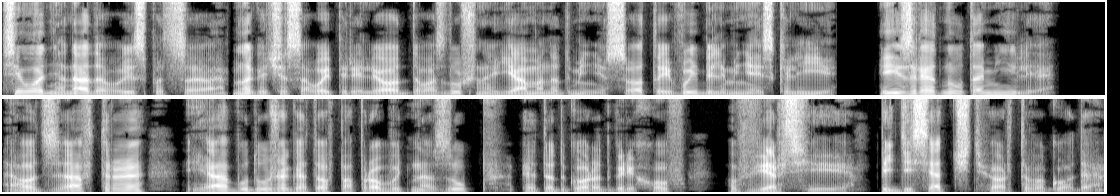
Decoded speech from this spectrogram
Сегодня надо выспаться. Многочасовой перелет до воздушной ямы над Миннесотой выбили меня из колеи и изрядно утомили. А вот завтра я буду уже готов попробовать на зуб этот город грехов в версии 54 -го года.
